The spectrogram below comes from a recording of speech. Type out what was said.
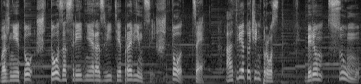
Важнее то, что за среднее развитие провинций. Что С? А ответ очень прост. Берем сумму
